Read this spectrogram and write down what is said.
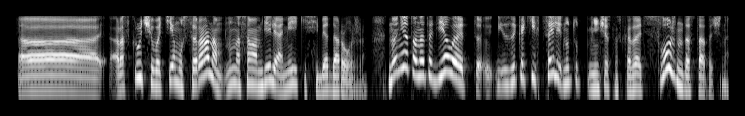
э, раскручивать тему с Ираном, ну, на самом деле, Америке себе дороже. Но нет, он это делает. Из-за каких целей? Ну, тут, мне честно сказать, сложно достаточно.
